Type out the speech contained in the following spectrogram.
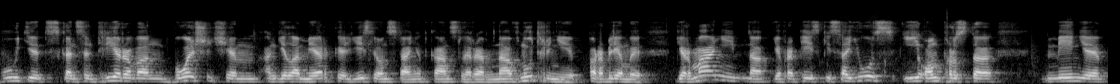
будет сконцентрирован больше, чем Ангела Меркель, если он станет канцлером, на внутренние проблемы Германии, на Европейский Союз, и он просто менее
